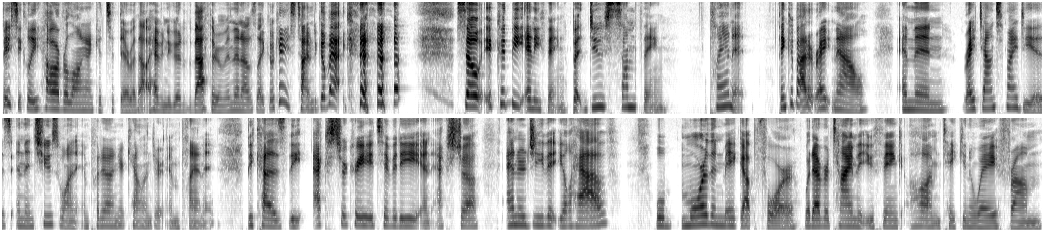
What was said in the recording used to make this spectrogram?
Basically, however long I could sit there without having to go to the bathroom. And then I was like, okay, it's time to go back. so it could be anything, but do something. Plan it. Think about it right now and then write down some ideas and then choose one and put it on your calendar and plan it because the extra creativity and extra energy that you'll have will more than make up for whatever time that you think oh i'm taking away from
